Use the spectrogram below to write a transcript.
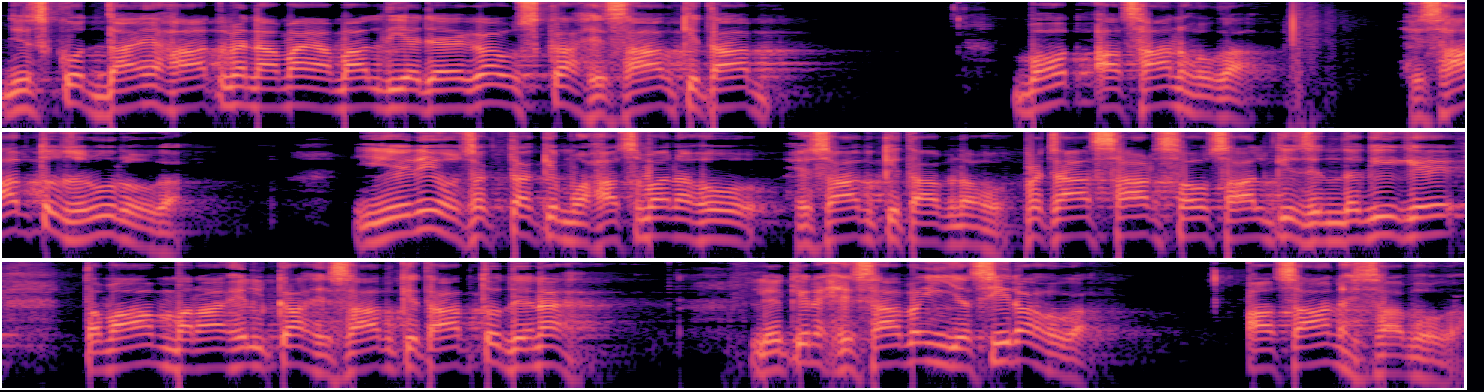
جس کو دائیں ہاتھ میں نامہ اعمال دیا جائے گا، اس کا حساب کتاب بہت آسان ہوگا۔ حساب تو ضرور ہوگا۔ یہ نہیں ہو سکتا کہ محاسبہ نہ ہو، حساب کتاب نہ ہو۔ پچاس، ساٹھ، سو سال کی زندگی کے تمام مراحل کا حساب کتاب تو دینا ہے، لیکن حساب یسیرا ہوگا۔ آسان حساب ہوگا۔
